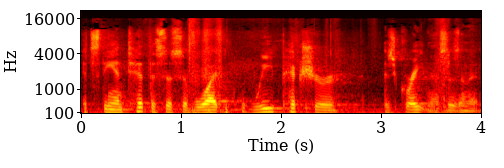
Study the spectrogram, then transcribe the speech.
It's the antithesis of what we picture as greatness, isn't it?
